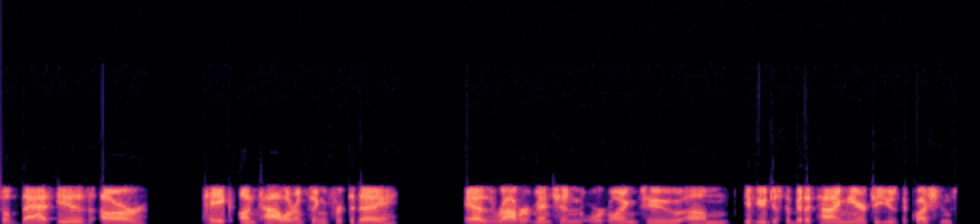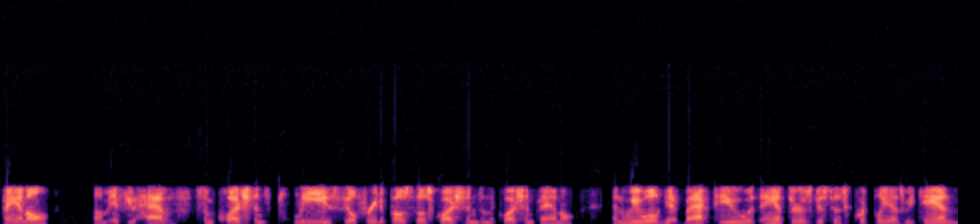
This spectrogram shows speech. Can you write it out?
So that is our take on tolerancing for today. As Robert mentioned, we're going to um, give you just a bit of time here to use the questions panel. Um, if you have some questions, please feel free to post those questions in the question panel, and we will get back to you with answers just as quickly as we can.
